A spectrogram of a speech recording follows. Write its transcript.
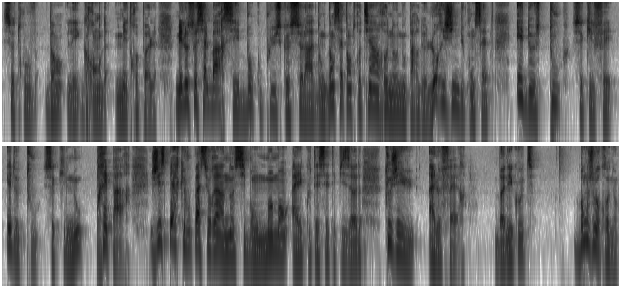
se trouve dans les grandes métropoles. Mais le social bar, c'est beaucoup plus que cela. Donc, dans cet entretien, Renaud nous parle de l'origine du concept et de tout ce qu'il fait et de tout ce qu'il nous prépare. J'espère que vous passerez un aussi bon moment à écouter cet épisode que j'ai eu à le faire. Bonne écoute. Bonjour Renaud.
